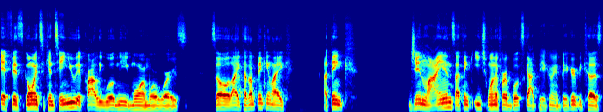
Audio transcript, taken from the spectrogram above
if it's going to continue, it probably will need more and more words. So like, cause I'm thinking like, I think Jenn Lyons, I think each one of her books got bigger and bigger because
